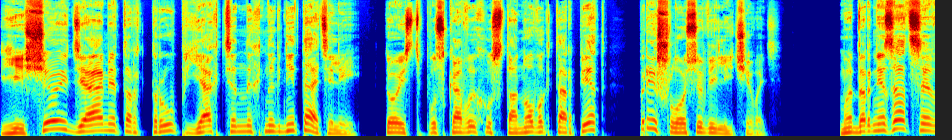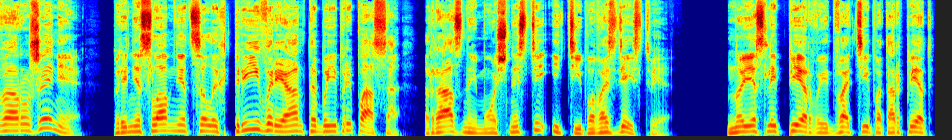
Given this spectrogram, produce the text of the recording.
Еще и диаметр труб яхтенных нагнетателей, то есть пусковых установок торпед, пришлось увеличивать. Модернизация вооружения принесла мне целых три варианта боеприпаса разной мощности и типа воздействия. Но если первые два типа торпед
